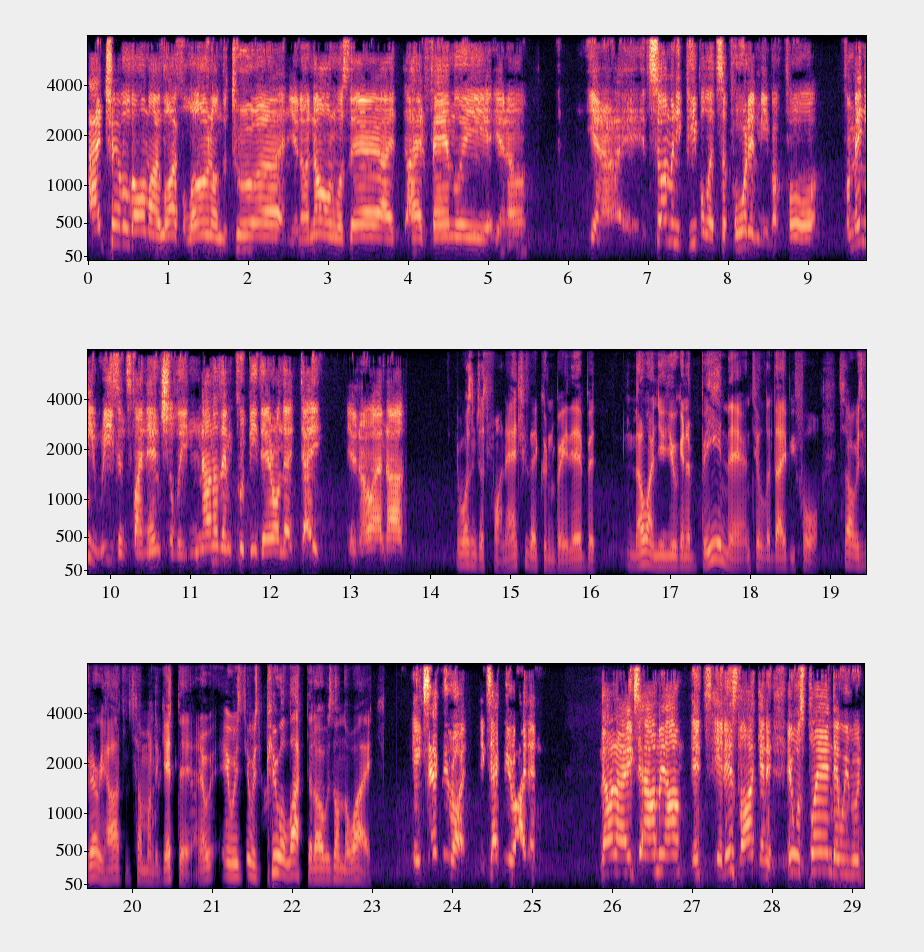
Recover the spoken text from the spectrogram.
I traveled all my life alone on the tour, and you know, no one was there. I, I had family, you know, you know, so many people that supported me, but for for many reasons, financially, none of them could be there on that day, you know, and uh, it wasn't just financially they couldn't be there, but no one knew you were going to be in there until the day before. So it was very hard for someone to get there, and it, it was it was pure luck that I was on the way. Exactly right, exactly right, and no, no, exactly. I mean, um, it's it is luck, and it, it, was planned that we would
